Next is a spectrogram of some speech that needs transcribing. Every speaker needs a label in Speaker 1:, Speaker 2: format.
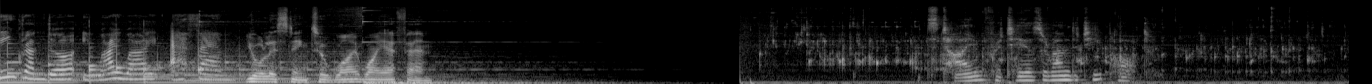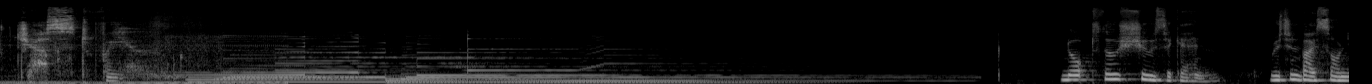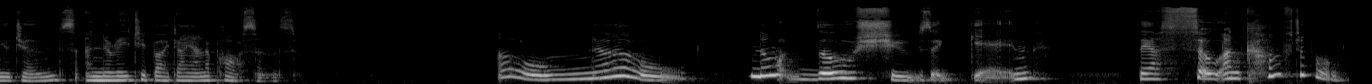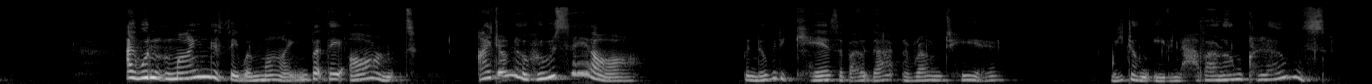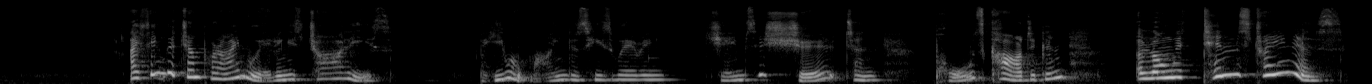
Speaker 1: chi'n gwrando i YYFM.
Speaker 2: You're listening to YYFM.
Speaker 3: It's time for Tales Around the Teapot. Just for you. Not Those Shoes Again, written by Sonia Jones and narrated by Diana Parsons. Oh no, not those shoes again. They are so uncomfortable. I wouldn't mind if they were mine, but they aren't. I don't know whose they are. But nobody cares about that around here. We don't even have our own clothes. I think the jumper I'm wearing is Charlie's, but he won't mind as he's wearing James's shirt and Paul's cardigan along with Tim's trainers.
